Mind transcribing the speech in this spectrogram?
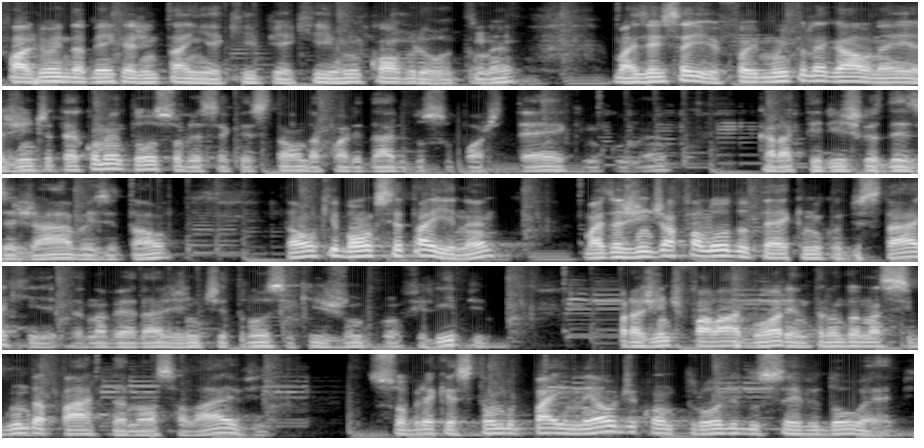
falhou, ainda bem que a gente está em equipe aqui, um cobre o outro, né? Mas é isso aí, foi muito legal, né? E a gente até comentou sobre essa questão da qualidade do suporte técnico, né? Características desejáveis e tal. Então, que bom que você está aí, né? Mas a gente já falou do técnico destaque, na verdade a gente trouxe aqui junto com o Felipe, para a gente falar agora, entrando na segunda parte da nossa live, sobre a questão do painel de controle do servidor web.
